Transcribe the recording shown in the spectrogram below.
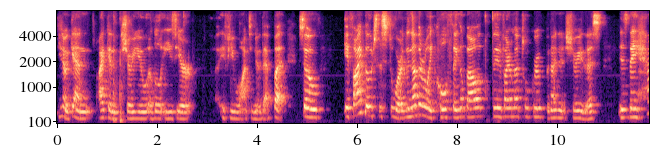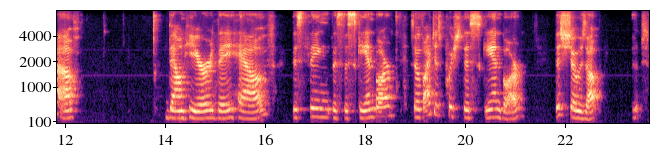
you know, again, I can show you a little easier if you want to know that. But so if I go to the store, another really cool thing about the environmental group, and I didn't show you this, is they have down here, they have this thing, this the scan bar. So if I just push this scan bar, this shows up. Oops.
